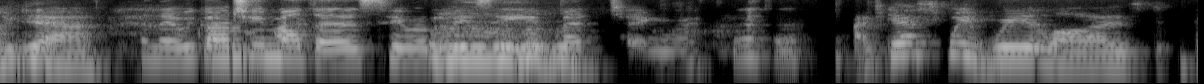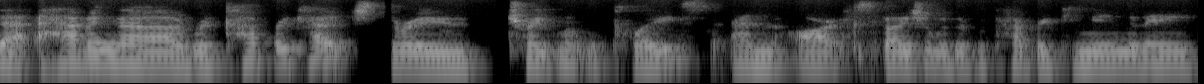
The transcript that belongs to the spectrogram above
yeah, And there we've got Um, two I- mothers who are busy inventing. I guess we realized that having a recovery coach through treatment with Khalees and our exposure with the recovery community,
